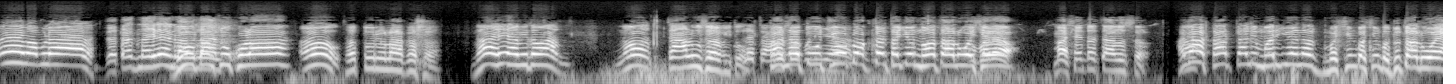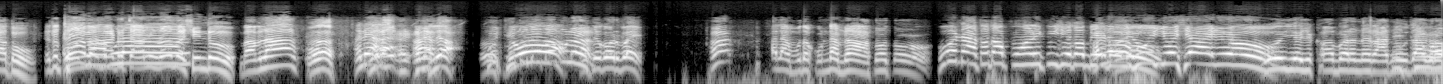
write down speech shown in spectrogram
એ બાબુલાલ. જતા જ નહીં રે ને બાબુલાલ. શું ખોળા? ઓ થતો રહ્યો લાગે છે. ના એ આવી તો નો ચાલુ છે આવી તો. તને તું જો ડોક્ટર થઈ ગયો ન ચાલુ હોય છે. મશીન તો ચાલુ છે. અલ્યા તાત્કાલિક મરી ગયો ને મશીન મશીન બધું ચાલુ હોય આ તો. એ તો થોડી માટે ચાલુ રહે મશીન તો. બાબુલાલ! અલે અલે તું જો તો બાબુલાલ? જગોરભાઈ. હા? અલ્યા, હું તો કુંડા નાતો તો. હું નાતો તો તો પાણી પીજો તો બે ડોલ્યો હું ગયો છે આર્યો કોઈ જે છે ખબર ને રાતનું જાગરો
